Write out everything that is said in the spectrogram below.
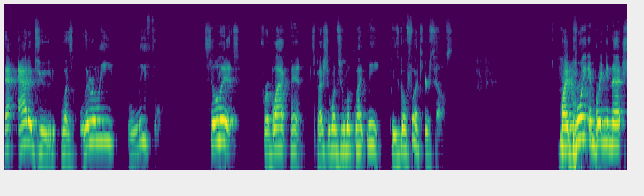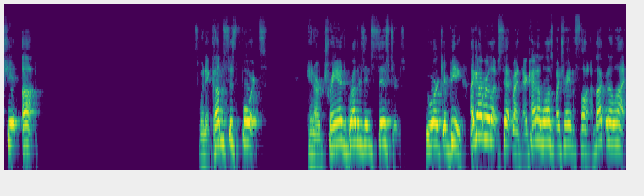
That attitude was literally lethal. Still is for black men, especially ones who look like me. Please go fuck yourselves. My point in bringing that shit up is when it comes to sports, and our trans brothers and sisters who are competing. I got real upset right there. I kind of lost my train of thought. I'm not going to lie.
